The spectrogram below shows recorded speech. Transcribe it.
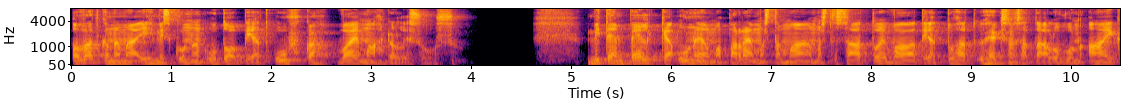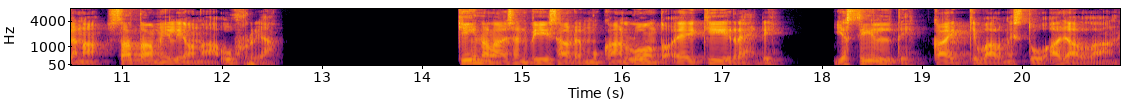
Ovatko nämä ihmiskunnan utopiat uhka vai mahdollisuus? Miten pelkkä unelma paremmasta maailmasta saattoi vaatia 1900-luvun aikana 100 miljoonaa uhria? Kiinalaisen viisauden mukaan luonto ei kiirehdi ja silti kaikki valmistuu ajallaan.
